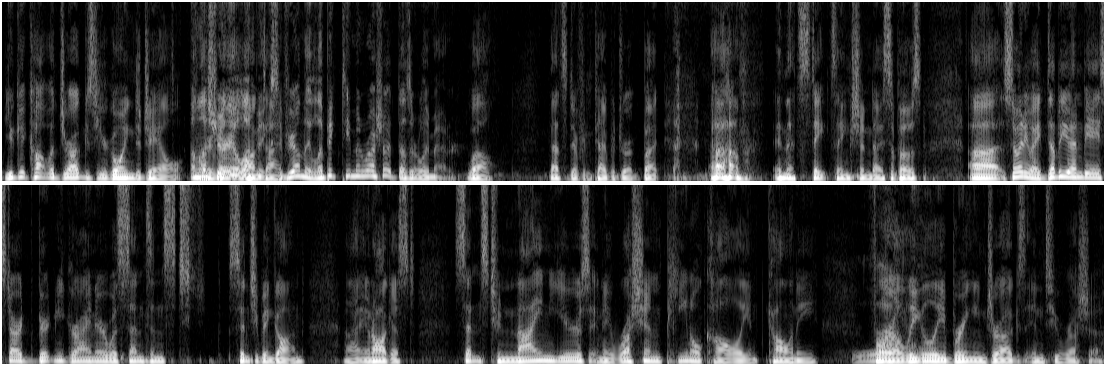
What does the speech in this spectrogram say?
You get caught with drugs, you're going to jail Unless you're in the long Olympics. time. If you're on the Olympic team in Russia, it doesn't really matter. Well, that's a different type of drug, but um, and that's state sanctioned, I suppose. Uh, so anyway, WNBA star Brittney Griner was sentenced since you've been gone uh, in August, sentenced to nine years in a Russian penal colony, colony for illegally bringing drugs into Russia.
